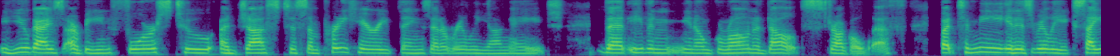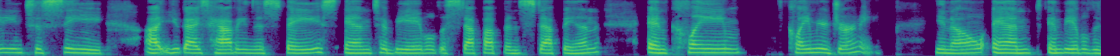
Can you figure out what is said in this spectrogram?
you guys are being forced to adjust to some pretty hairy things at a really young age that even you know grown adults struggle with. But to me it is really exciting to see uh, you guys having this space and to be able to step up and step in and claim claim your journey you know and and be able to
